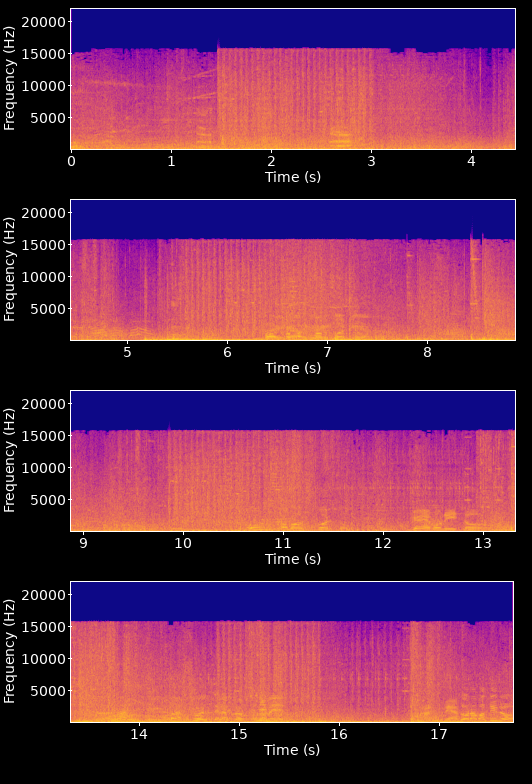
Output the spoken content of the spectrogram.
¡Otro pastor muerto! ¡Un robot muerto! ¡Qué bonito! ¡Más suerte la próxima vez! ¡Rastreador abatido!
